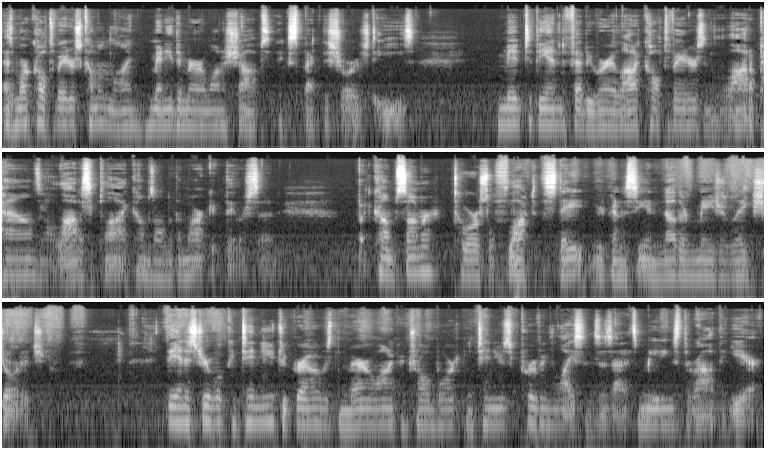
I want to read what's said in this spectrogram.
As more cultivators come online, many of the marijuana shops expect the shortage to ease. Mid to the end of February, a lot of cultivators and a lot of pounds and a lot of supply comes onto the market, Thaler said. But come summer, tourists will flock to the state. You're going to see another major league shortage. The industry will continue to grow as the Marijuana Control Board continues approving licenses at its meetings throughout the year.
